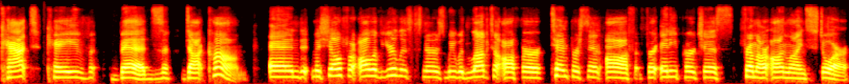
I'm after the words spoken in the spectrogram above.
catcavebeds.com. And Michelle, for all of your listeners, we would love to offer 10% off for any purchase from our online store.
